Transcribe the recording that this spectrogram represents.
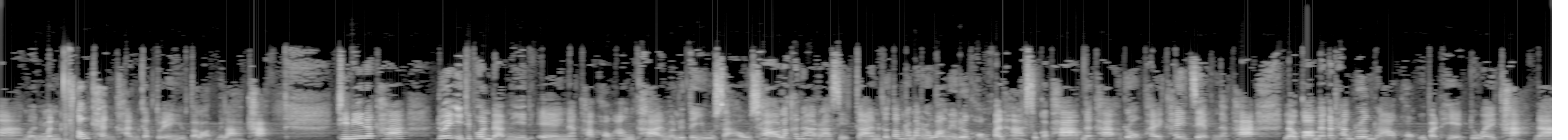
มาเหมือนมันต้องแข่งขันกับตัวเองอยู่ตลอดเวลาค่ะ ทีนี้นะคะด้วยอิทธิพลแบบนี้เองนะคะของอังคารมฤตยูเสาชาวลัคนาราศีกันก็ต้องระมัดระวังในเรื่องของปัญหาสุขภาพนะคะ โรคภัยไข้เจ็บนะคะ แล้วก็แม้กระทั่งเรื่องราวของอุบัติเหตุด้วยค่ะนะ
